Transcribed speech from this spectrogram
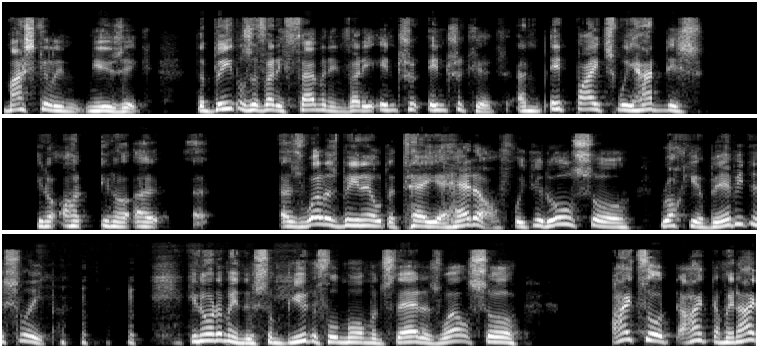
masculine music. The Beatles are very feminine, very intri- intricate, and it bites. We had this, you know, on, you know, uh, uh, as well as being able to tear your head off, we could also rock your baby to sleep. you know what I mean? There's some beautiful moments there as well. So I thought, I, I mean, I,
